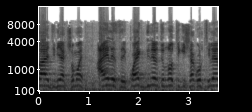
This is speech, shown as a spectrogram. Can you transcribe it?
রায়, যিনি এক সময় আইএলএসে কয়েকদিনের জন্য চিকিৎসা করছিলেন,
